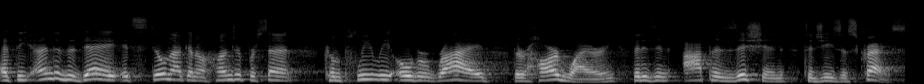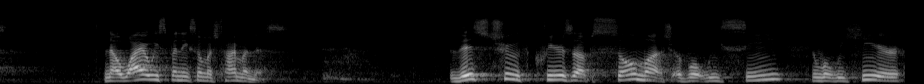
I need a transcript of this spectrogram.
at the end of the day, it's still not going to 100% completely override their hardwiring that is in opposition to Jesus Christ. Now, why are we spending so much time on this? This truth clears up so much of what we see and what we hear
